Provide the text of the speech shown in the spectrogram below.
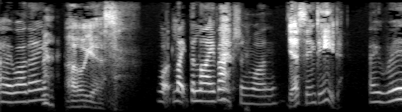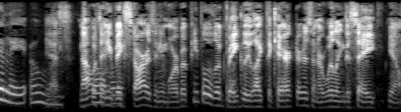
Oh, are they? oh, yes. What, like the live action one? Yes, indeed. Oh, really? Oh, my Yes. Not with any big stars anymore, but people who look vaguely like the characters and are willing to say, you know,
